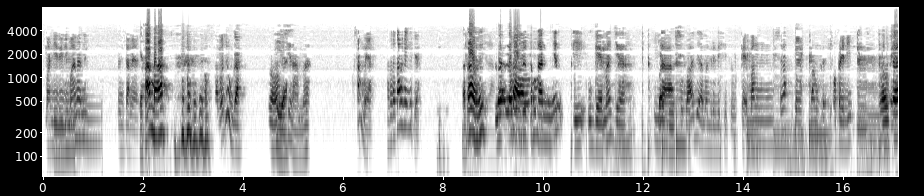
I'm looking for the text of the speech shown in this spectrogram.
Mandiri di mana nih rencananya? Ya sama. Sama juga. Oh, Iya. lama. Sama ya? Rata-rata kayak gitu ya? Gak tahu sih. Lo, lo kalau ambil pertanian di UGM aja. Iya, coba aja mandiri di situ. Kayak Bang siapa? Bang Freddy. Gak usah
